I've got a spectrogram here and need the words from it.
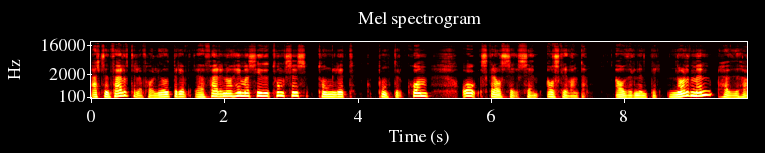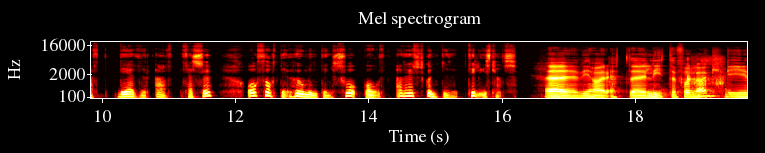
Allt sem þarf til að fá ljóðbref er að fara inn á heimasíðu tungsins tunglit.com og skrá sig sem áskrifanda. Áður nefndir norðmenn hafðu haft veður af þessu og þótti hugmyndin svo góð að þeir skunduðu til Íslands. Uh, vi har et uh, lite forlag i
